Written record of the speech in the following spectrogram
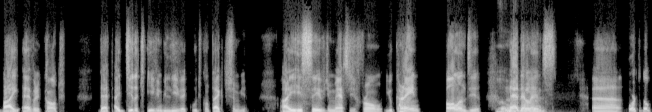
by every country that I didn't even believe I could contact Shamir. I received message from Ukraine, Poland, oh, Netherlands, uh, Portugal,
